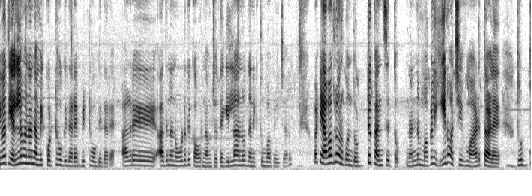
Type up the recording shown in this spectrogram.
ಇವತ್ತು ಎಲ್ಲವನ್ನ ನಮಗೆ ಕೊಟ್ಟು ಹೋಗಿದ್ದಾರೆ ಬಿಟ್ಟು ಹೋಗಿದ್ದಾರೆ. ಆದರೆ ಅದನ್ನು ನೋಡೋದಕ್ಕೆ ಅವ್ರು ನಮ್ಮ ಜೊತೆಗಿಲ್ಲ ಅನ್ನೋದು ನನಗೆ ತುಂಬ ಬೇಜಾರು. ಬಟ್ ಯಾವಾಗಲೂ ಅವ್ರಿಗೊಂದು ದೊಡ್ಡ ಕನಸಿತ್ತು. ನನ್ನ ಮಗಳು ಏನು ಅಚೀವ್ ಮಾಡ್ತಾಳೆ, ದೊಡ್ಡ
